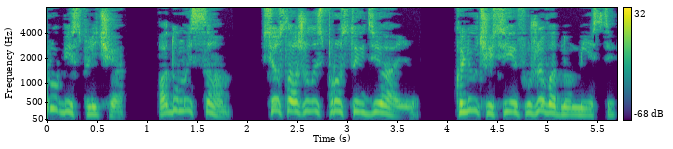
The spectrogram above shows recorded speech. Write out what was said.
руби с плеча. Подумай сам. Все сложилось просто идеально. Ключ и сейф уже в одном месте,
